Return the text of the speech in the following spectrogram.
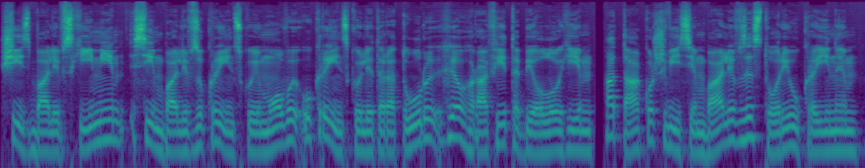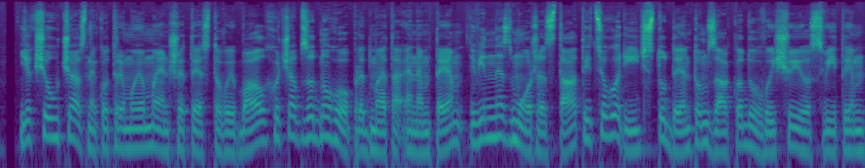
6 балів з хімії, 7 балів з української мови, української літератури, географії та біології, а також 8 балів з історії України. Якщо учасник отримує менше тестовий бал, хоча б з одного предмета НМТ, він не зможе стати цьогоріч студентом закладу вищої освіти.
